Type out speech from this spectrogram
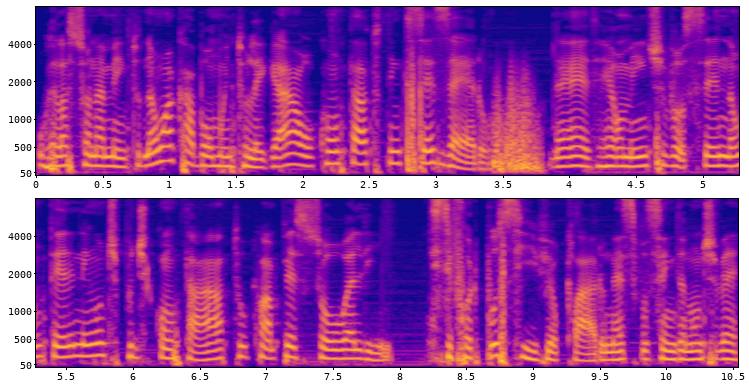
o, relacionamento não acabou muito legal, o contato tem que ser zero, né? Realmente você não ter nenhum tipo de contato com a pessoa ali. Se for possível, claro, né? Se você ainda não tiver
